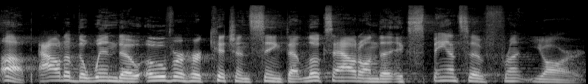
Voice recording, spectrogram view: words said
up out of the window over her kitchen sink that looks out on the expansive front yard.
